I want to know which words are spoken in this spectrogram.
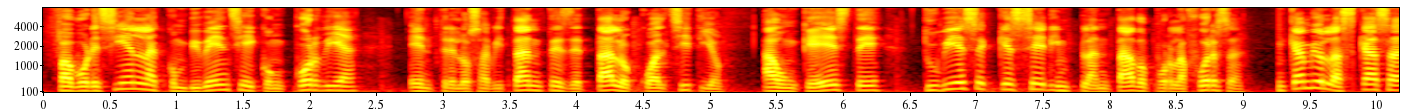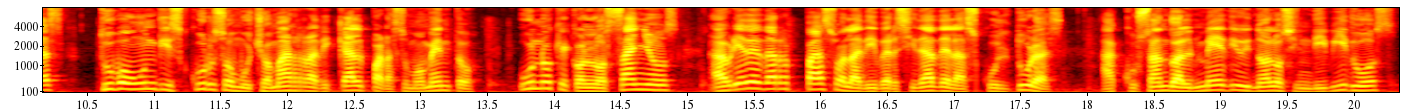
favorecían la convivencia y concordia entre los habitantes de tal o cual sitio, aunque éste tuviese que ser implantado por la fuerza. En cambio, las casas tuvo un discurso mucho más radical para su momento, uno que con los años habría de dar paso a la diversidad de las culturas, acusando al medio y no a los individuos,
